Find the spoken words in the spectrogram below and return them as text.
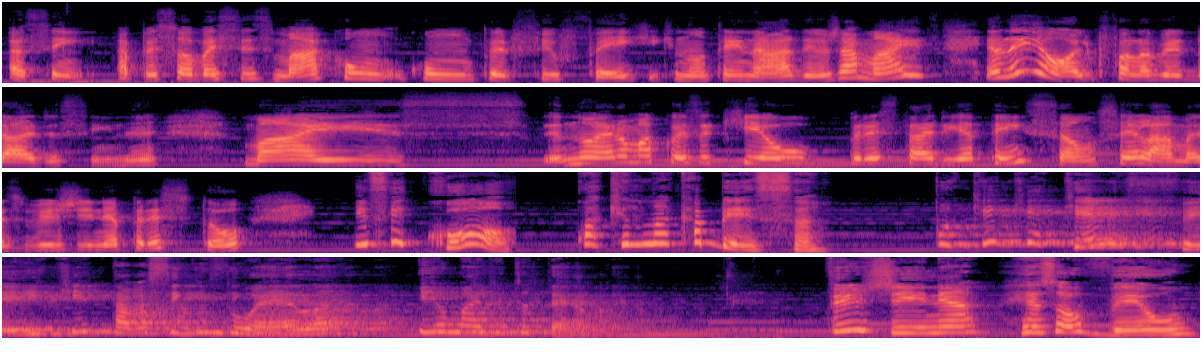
assim, a pessoa vai cismar com, com um perfil fake que não tem nada. Eu jamais, eu nem olho para falar a verdade, assim, né? Mas não era uma coisa que eu prestaria atenção, sei lá, mas Virginia prestou e ficou com aquilo na cabeça. Por que, que aquele fake estava seguindo ela e o marido dela? Virginia resolveu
